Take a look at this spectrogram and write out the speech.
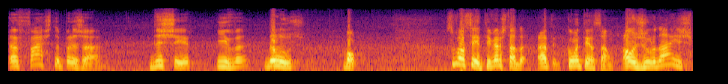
afasta para já descer IVA da luz. Bom, se você tiver estado com atenção aos jornais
